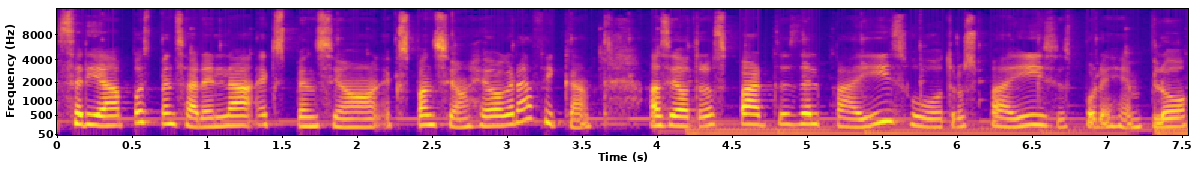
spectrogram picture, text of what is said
sería pues pensar en la expansión, expansión geográfica hacia otras partes del país u otros países, por ejemplo,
